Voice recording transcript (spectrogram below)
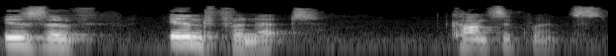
is of infinite consequence.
